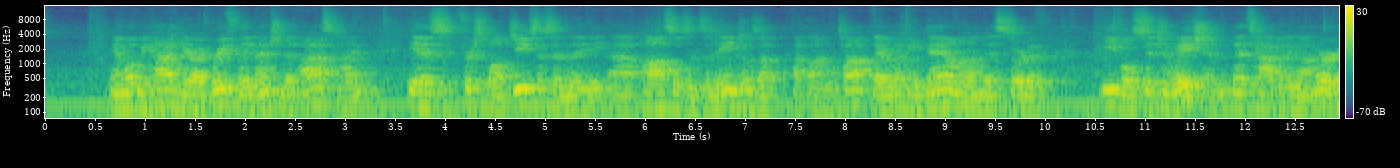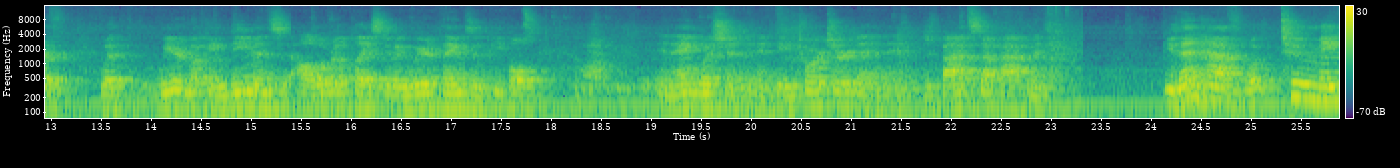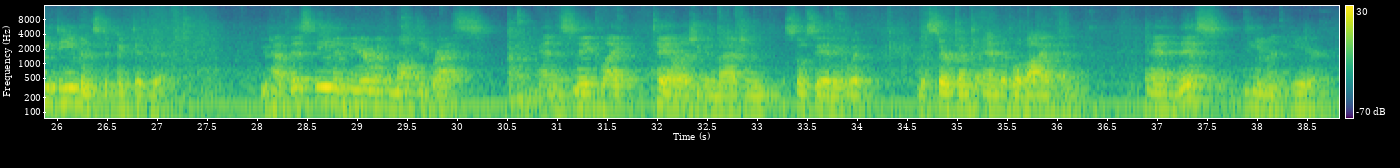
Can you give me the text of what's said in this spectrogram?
And what we had here, I briefly mentioned it last time, is first of all Jesus and the uh, apostles and some angels up, up on top there looking down on this sort of evil situation that's happening on earth with weird looking demons all over the place doing weird things and people in anguish and, and being tortured and, and just bad stuff happening. You then have what, two main demons depicted here. You have this demon here with the multi breasts and the snake like tail, as you can imagine, associating it with the serpent and with Leviathan. And this demon here.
